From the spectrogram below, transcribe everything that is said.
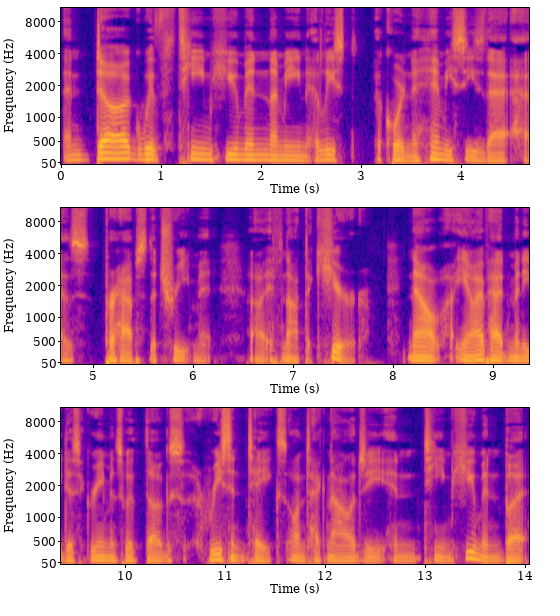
and Doug with Team Human, I mean, at least according to him, he sees that as perhaps the treatment, uh, if not the cure. Now, you know, I've had many disagreements with Doug's recent takes on technology in Team Human, but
